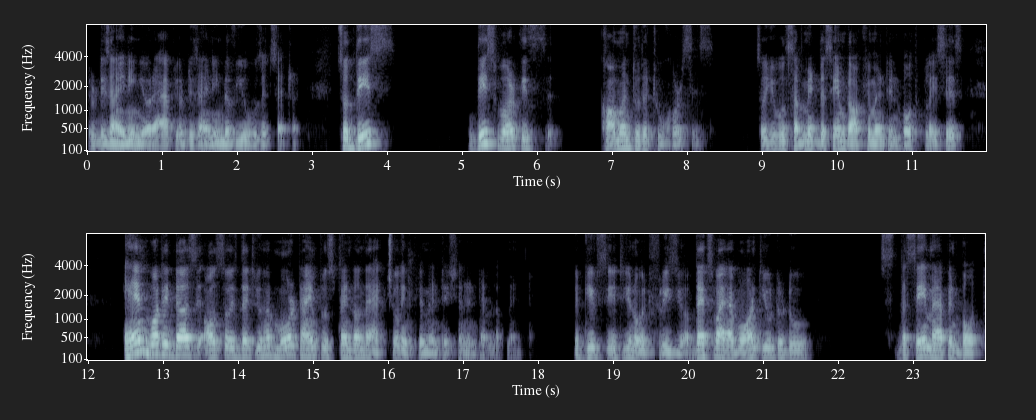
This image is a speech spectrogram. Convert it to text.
You're designing your app, you're designing the views, etc. So this this work is common to the two courses. So you will submit the same document in both places. And what it does also is that you have more time to spend on the actual implementation and development. It gives it, you know, it frees you up. That's why I want you to do the same app in both.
